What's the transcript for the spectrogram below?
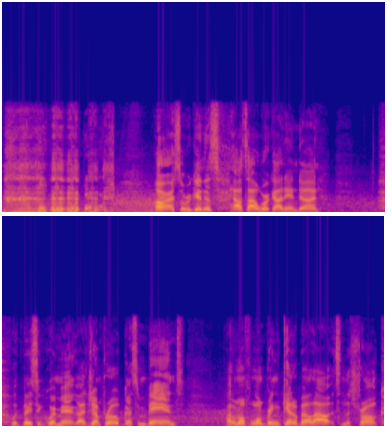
All right, so we're getting this outside workout in done with basic equipment. Got jump rope, got some bands. I don't know if I'm gonna bring the kettlebell out. It's in the trunk.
